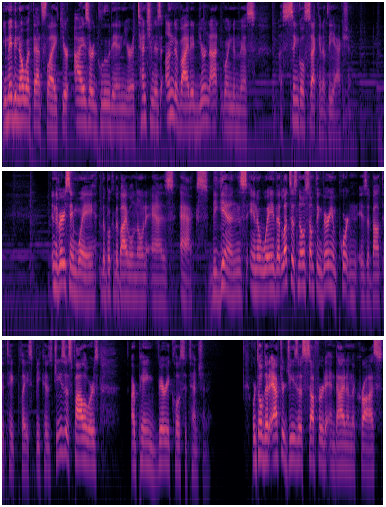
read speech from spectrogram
You maybe know what that's like. Your eyes are glued in, your attention is undivided, you're not going to miss a single second of the action. In the very same way, the book of the Bible known as Acts begins in a way that lets us know something very important is about to take place because Jesus' followers are paying very close attention. We're told that after Jesus suffered and died on the cross,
